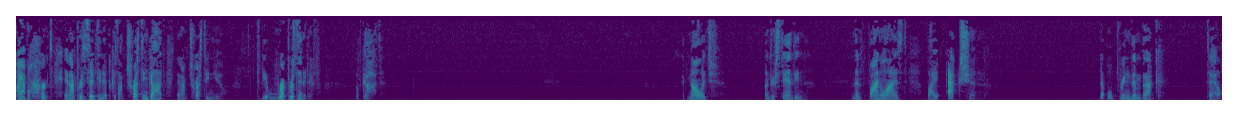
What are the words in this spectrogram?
I have a hurt, and I'm presenting it because I'm trusting God and I'm trusting you to be a representative of God. Acknowledge, understanding, and then finalized by action that will bring them back to health.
